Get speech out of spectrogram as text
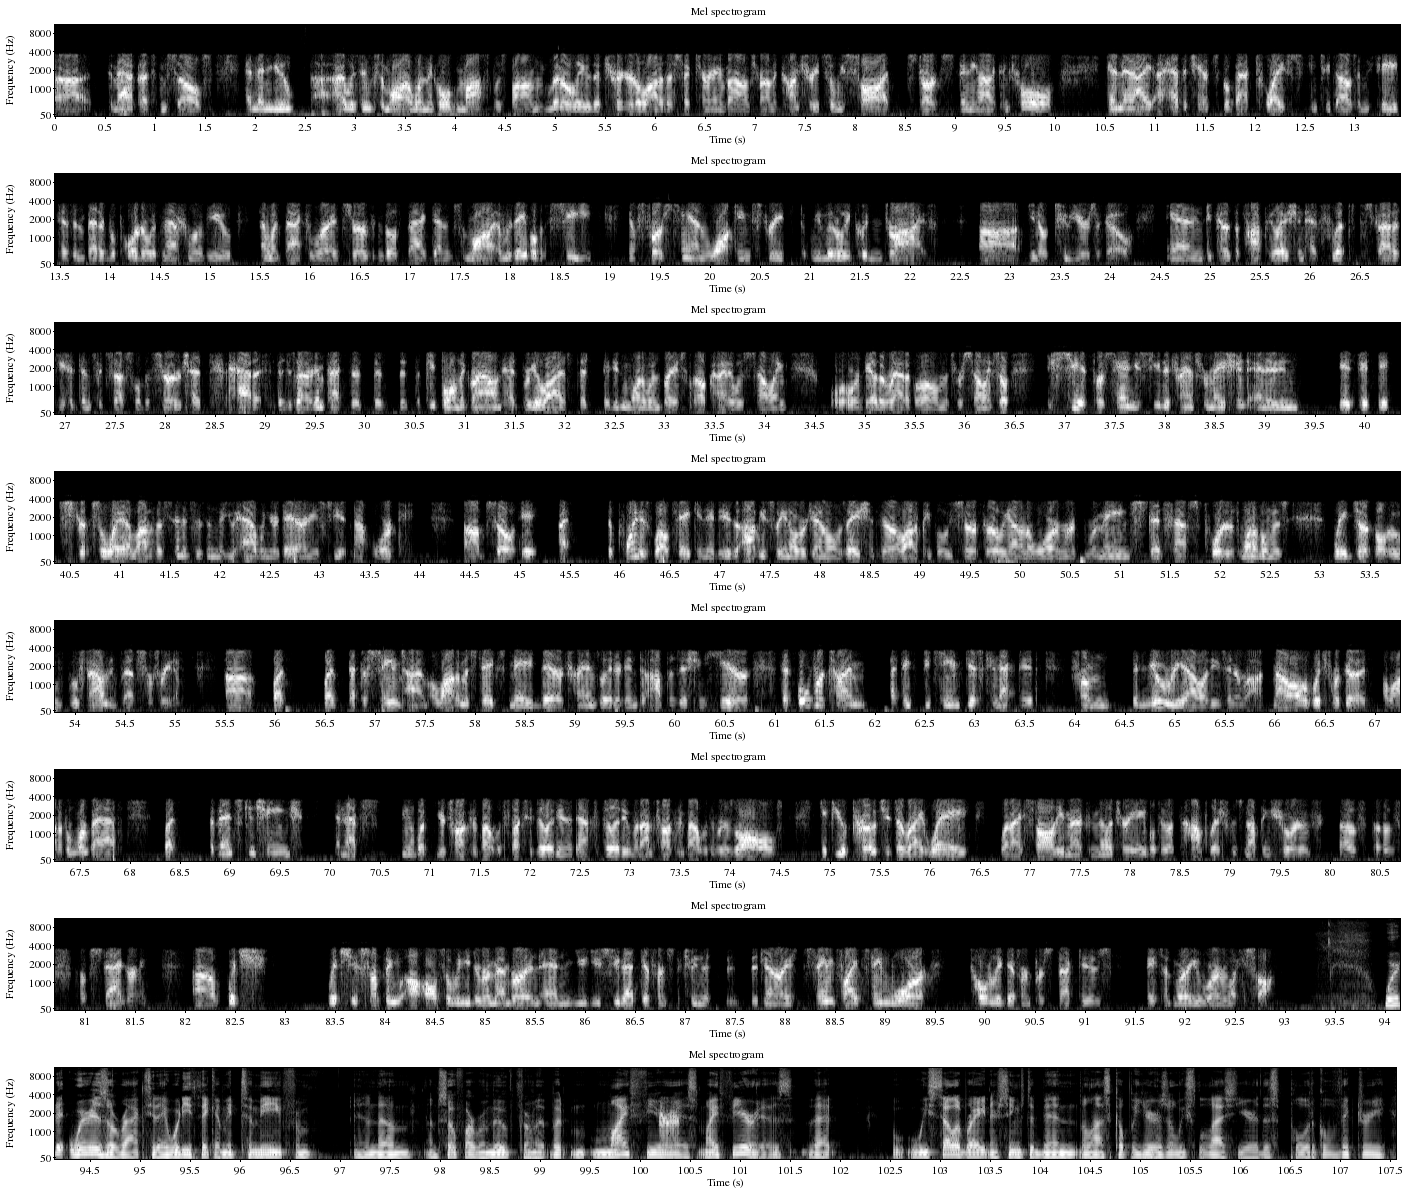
uh, to manifest themselves. And then you, I was in Samarra when the Golden Mosque was bombed, literally that triggered a lot of the sectarian violence around the country. So we saw it start spinning out of control. And then I, I had the chance to go back twice in 2008 as an embedded reporter with National Review. I went back to where I had served in both Baghdad and Samarra and was able to see, you know, firsthand walking streets that we literally couldn't drive, uh, you know, two years ago. And because the population had flipped, the strategy had been successful, the surge had had the desired impact, the, the, the, people on the ground had realized that they didn't want to embrace what Al Qaeda was selling or, or the other radical elements were selling. So you see it firsthand, you see the transformation, and it, it, it, it strips away a lot of the cynicism that you have when you're there and you see it not working. Um, so it, I, the point is well taken. It is obviously an overgeneralization. There are a lot of people who served early on in the war and re- remain steadfast supporters. One of them is Wade Zirkle, who, who founded Vets for Freedom. Uh, but but at the same time, a lot of mistakes made there translated into opposition here that over time I think became disconnected from the new realities in Iraq. Not all of which were good. A lot of them were bad, but events can change, and that's you know what you're talking about with flexibility and adaptability. What I'm talking about with resolve. If you approach it the right way, what I saw the American military able to accomplish was nothing short of of of, of staggering, uh, which which is something also we need to remember. And, and you, you see that difference between the, the generations. Same fight, same war, totally different perspectives based on where you were and what you saw. Where did, where is Iraq today? Where do you think? I mean, to me, from and um, I'm so far removed from it, but my fear uh-huh. is my fear is that we celebrate, and there seems to have been the last couple of years, or at least the last year, this political victory.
